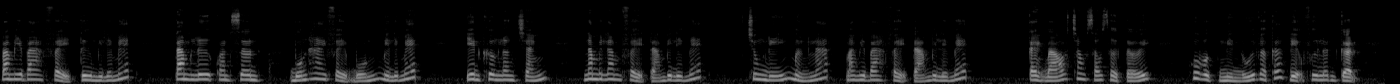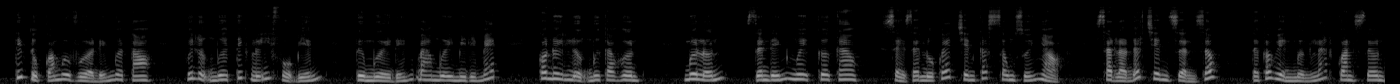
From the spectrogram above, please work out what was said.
33,4 mm, Tam Lư Quan Sơn 42,4 mm, Yên Khương Lăng Chánh 55,8 mm, Trung Lý Mường Lát 33,8 mm. Cảnh báo trong 6 giờ tới, khu vực miền núi và các địa phương lân cận tiếp tục có mưa vừa đến mưa to với lượng mưa tích lũy phổ biến từ 10 đến 30 mm, có nơi lượng mưa cao hơn. Mưa lớn dẫn đến nguy cơ cao xảy ra lũ quét trên các sông suối nhỏ, sạt lở đất trên sườn dốc tại các huyện Mường Lát, Quan Sơn,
